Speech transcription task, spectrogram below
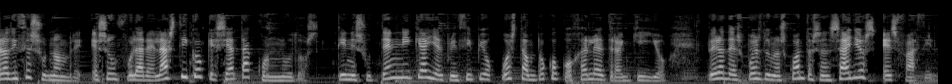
lo dice su nombre, es un fular elástico que se ata con nudos. Tiene su técnica y al principio cuesta un poco cogerle el tranquillo, pero después de unos cuantos ensayos es fácil.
